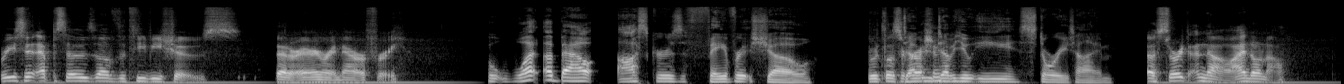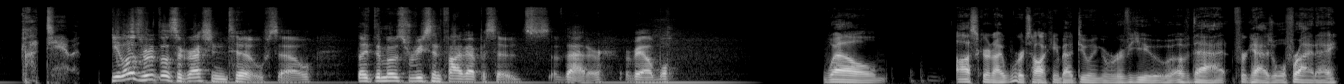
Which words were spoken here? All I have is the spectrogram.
Recent episodes of the TV shows that are airing right now are free. But what about Oscar's favorite show, Ruthless Aggression. WWE Storytime? oh, story. No, I don't know. God damn it. He loves Ruthless Aggression too, so like the most recent five episodes of that are available. Well, Oscar and I were talking about doing a review of that for Casual Friday.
